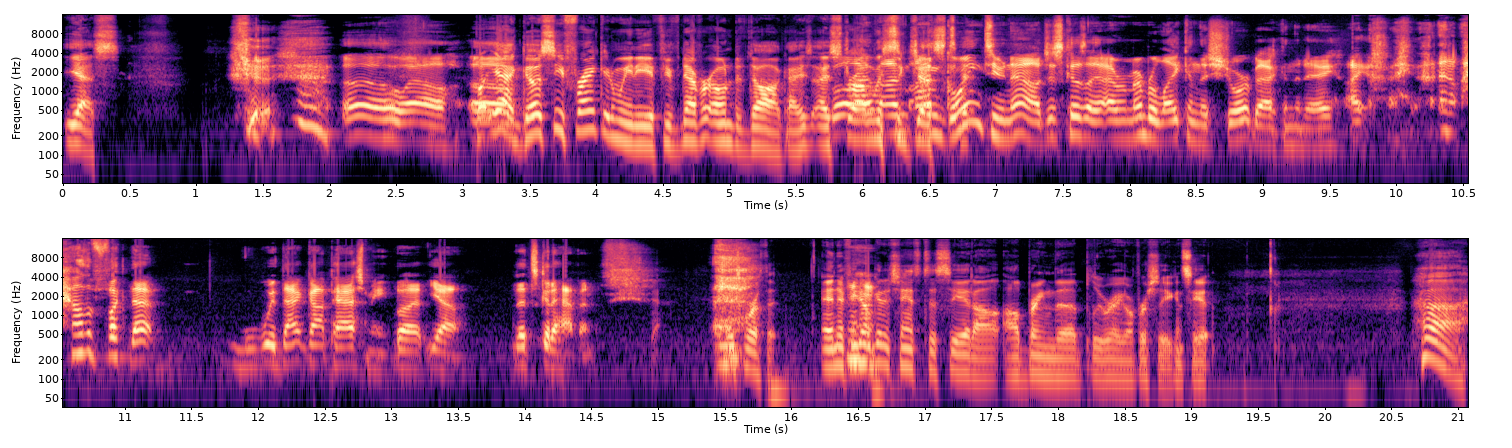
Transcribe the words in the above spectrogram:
yes. oh wow. But yeah, go see Frankenweenie if you've never owned a dog. I, I Well, I'm, strongly I'm- I'm going it. to now, just because I, I remember liking the short back in the day. I, I, I don't, how the fuck that would that got past me, but yeah, that's gonna happen. It's worth it. And if you don't get a chance to see it, I'll, I'll bring the Blu-ray over so you can see it. Huh.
